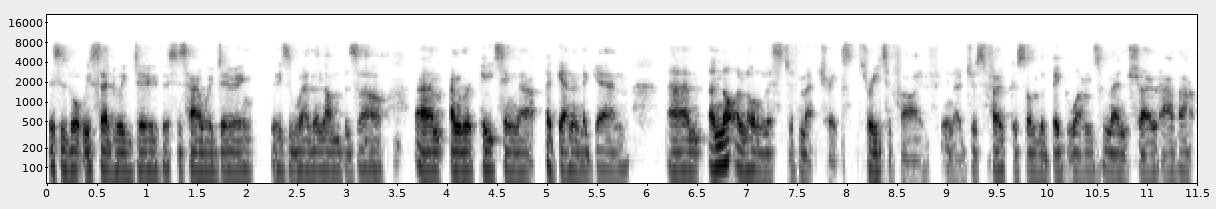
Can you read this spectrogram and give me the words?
this is what we said we'd do, this is how we're doing, these are where the numbers are, um, and repeating that again and again. Um, and not a long list of metrics, three to five, you know, just focus on the big ones and then show how that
